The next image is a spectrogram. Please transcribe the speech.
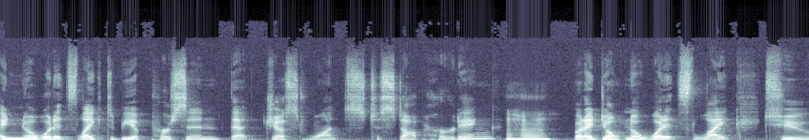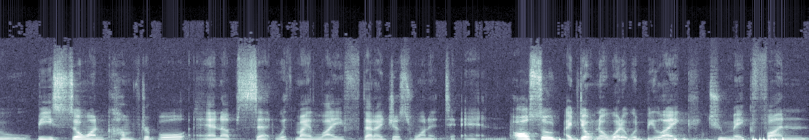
I know what it's like to be a person that just wants to stop hurting, Mm-hmm. but I don't know what it's like to be so uncomfortable and upset with my life that I just want it to end. Also, I don't know what it would be like to make fun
